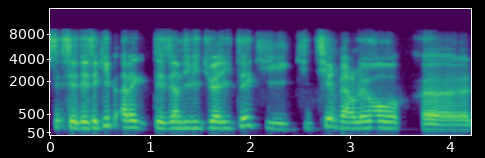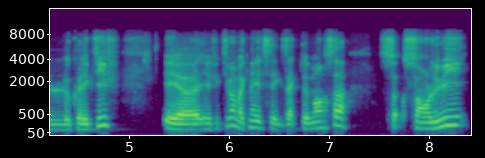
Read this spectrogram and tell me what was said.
c'est des équipes avec des individualités qui, qui tirent vers le haut le collectif. Et effectivement, McNeil, c'est exactement ça sans lui,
